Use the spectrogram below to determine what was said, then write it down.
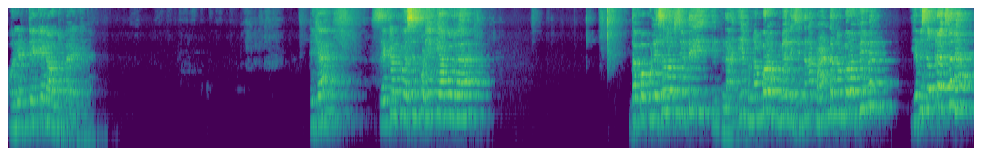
और ये टेकन आउट बैग है। ठीक है? सेकंड क्वेश्चन पढ़िए क्या बोल रहा है? द पॉपुलेशन ऑफ़ सिटी इतना if number of male is इतना find the number of female ये भी सब्ट्रैक्शन है।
